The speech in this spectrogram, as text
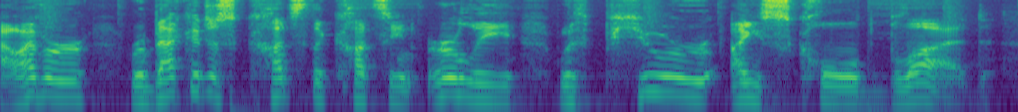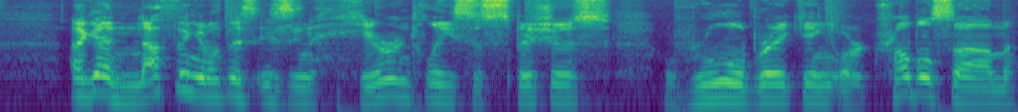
However, Rebecca just cuts the cutscene early with pure ice-cold blood. Again, nothing about this is inherently suspicious, rule-breaking, or troublesome,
